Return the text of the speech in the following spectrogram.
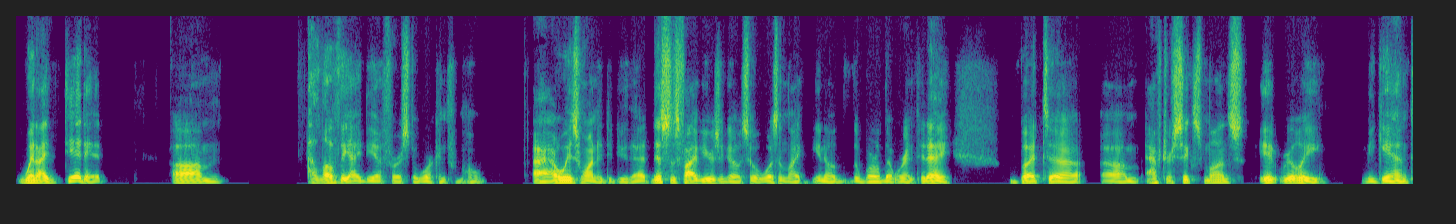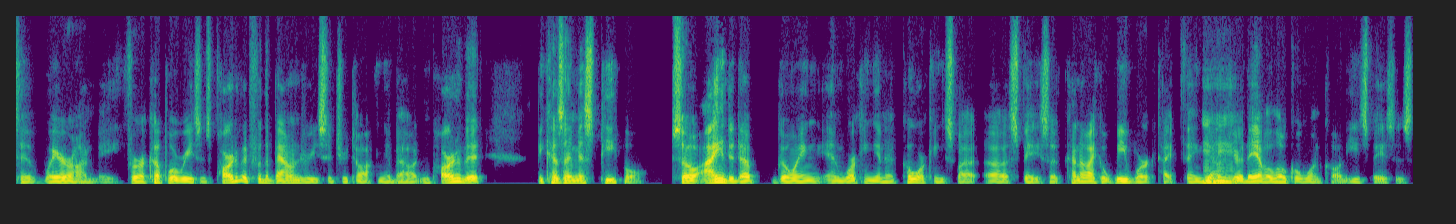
When I did it, um, I love the idea first of working from home. I always wanted to do that. This was five years ago, so it wasn't like you know the world that we're in today. But uh, um, after six months, it really began to wear on me for a couple of reasons. Part of it for the boundaries that you're talking about, and part of it because I missed people. So I ended up going and working in a co-working spot uh, space, a kind of like a WeWork type thing down mm-hmm. here. They have a local one called eSpaces,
